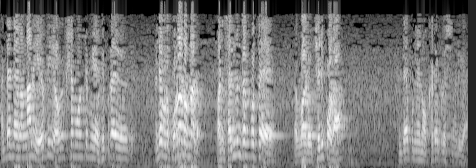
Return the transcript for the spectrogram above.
అంటే నేనున్నాను ఏమిటి యోగక్షేమం అంటే మీ అభిప్రాయం ఏమిటి? అంటే ఇప్పుడు కుర్రాడు ఉన్నాడు వాడిని చదివించకపోతే వాడు చెడిపోడా? అంటే అప్పుడు నేను ఒక్కటే ప్రశ్న అడిగా.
